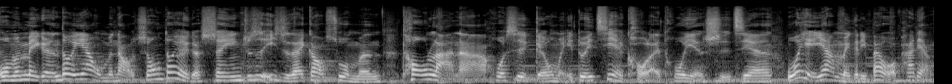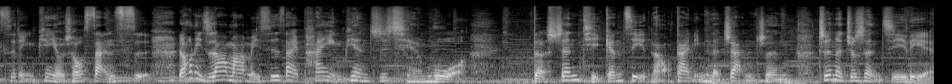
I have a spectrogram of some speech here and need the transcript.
我们每个人都一样，我们脑中都有一个声音，就是一直在告诉我们偷懒啊，或是给我们一堆借口来拖延时间。我也一样，每个礼拜我拍两次影片，有时候三次。然后你知道吗？每次在拍影片之前，我。的身体跟自己脑袋里面的战争，真的就是很激烈。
